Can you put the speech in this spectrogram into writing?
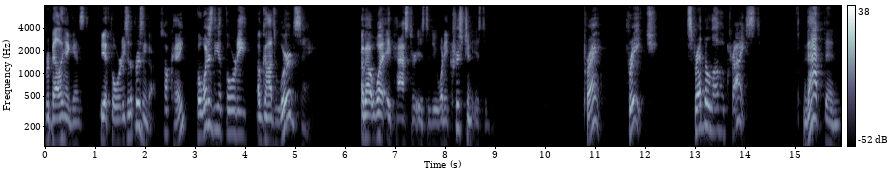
rebelling against the authorities of the prison guards. Okay, but what does the authority of God's word say about what a pastor is to do, what a Christian is to do? Pray, preach, spread the love of Christ. That then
